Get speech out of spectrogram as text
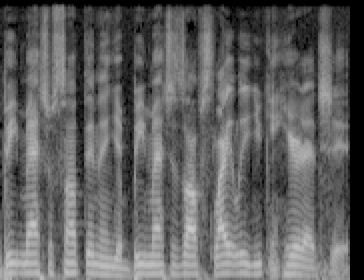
beat match with something and your beat matches off slightly, you can hear that shit.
